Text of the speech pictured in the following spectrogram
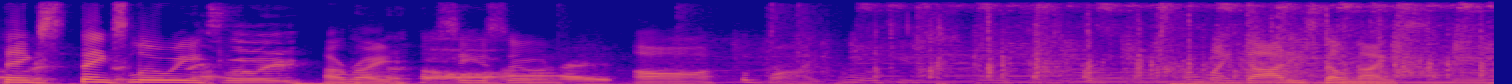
Thanks, thanks, Louie. Thanks, Louie. All right. See you soon. Bye. Aw, goodbye. Oh, oh my God, he's so nice.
